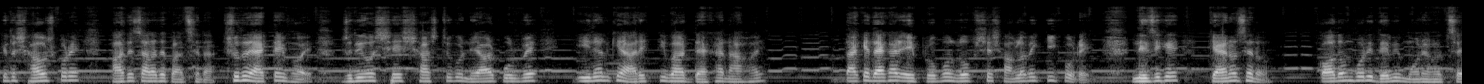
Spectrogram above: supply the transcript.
কিন্তু সাহস করে হাতে চালাতে পারছে না। শুধু একটাই ভয়, যদি ও শেষ শ্বাসটুকু নেওয়ার পূর্বে ইনানকে আরেকটি বার দেখা না হয়? তাকে দেখার এই প্রবল লোভ সে সামলাবে কি করে? নিজেকে কেন যেন কদম্বরী দেবী মনে হচ্ছে,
